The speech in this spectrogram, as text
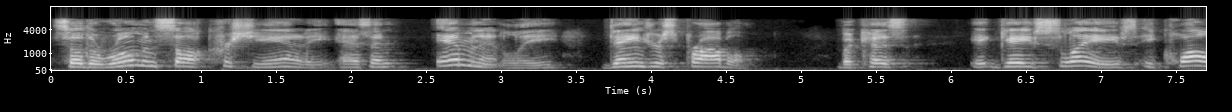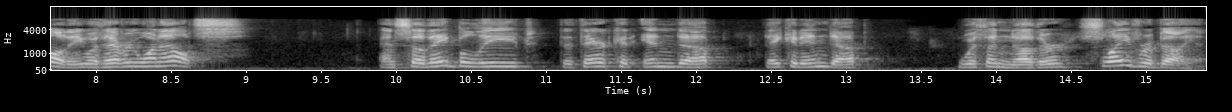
So the Romans saw Christianity as an eminently dangerous problem because it gave slaves equality with everyone else. And so they believed that there could end up they could end up with another slave rebellion.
